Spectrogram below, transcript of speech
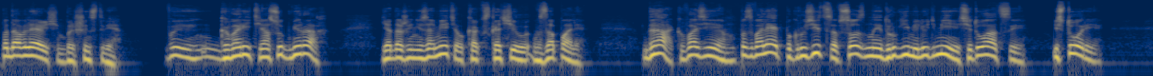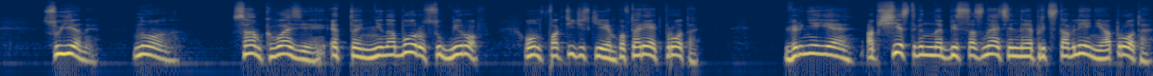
подавляющем большинстве. Вы говорите о субмирах. Я даже не заметил, как вскочил в запале. Да, квази позволяет погрузиться в созданные другими людьми ситуации, истории, суены. Но сам квази — это не набор субмиров. Он фактически повторяет прото. Вернее, общественно-бессознательное представление о прото.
